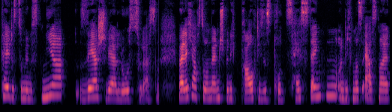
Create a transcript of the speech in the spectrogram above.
fällt es zumindest mir sehr schwer loszulassen, weil ich auch so ein Mensch bin, ich brauche dieses Prozessdenken und ich muss erstmal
